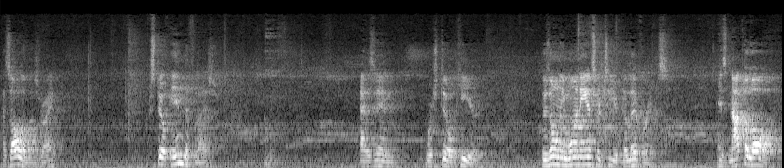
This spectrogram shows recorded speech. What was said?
That's all of us, right? Still in the flesh. As in, we're still here. There's only one answer to your deliverance. It's not the law,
